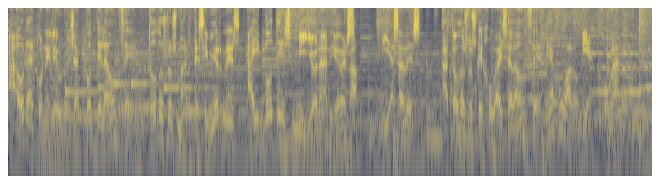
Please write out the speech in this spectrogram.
ahora con el Eurojackpot de la 11, todos los martes y viernes hay botes millonarios. verdad. Y ya sabes, a todos los que jugáis a la 11... Bien jugado. Bien jugado.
